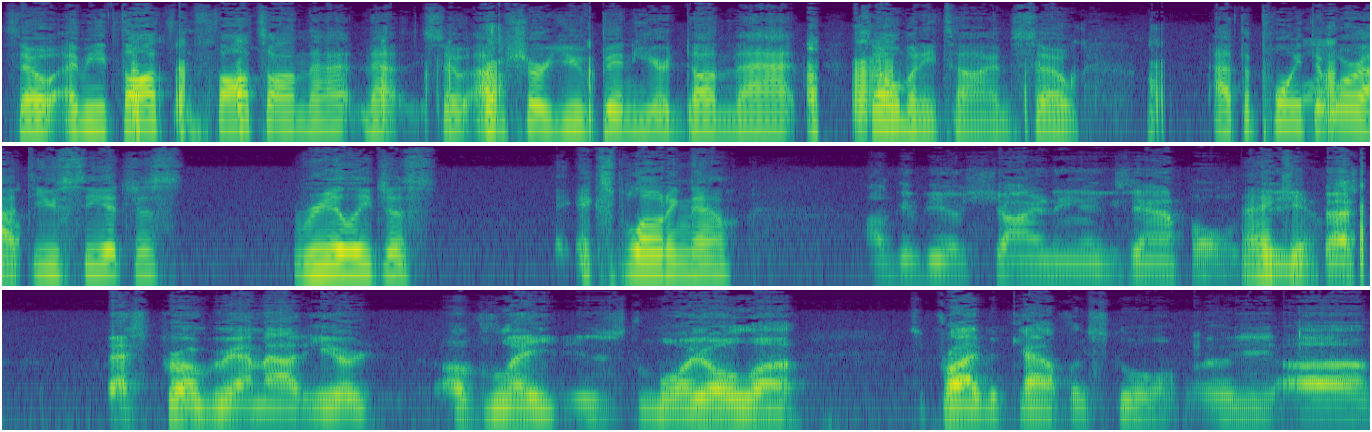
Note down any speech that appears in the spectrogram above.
So I mean, thoughts thoughts on that? that? So I'm sure you've been here, done that so many times. So at the point that we're at, do you see it just really just exploding now? I'll give you a shining example. Thank the you. Best best program out here of late is Loyola. It's a private Catholic school. Uh,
